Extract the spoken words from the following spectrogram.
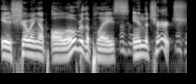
is showing up all over the place mm-hmm. in the church.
